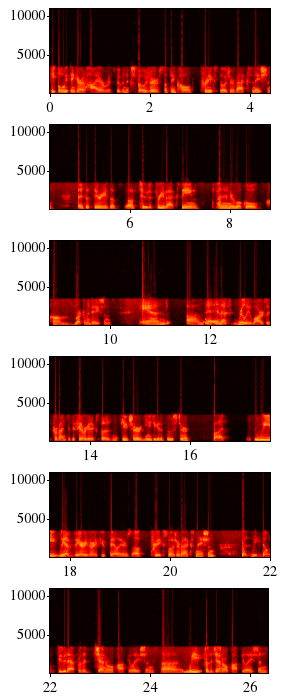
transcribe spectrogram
people we think are at higher risk of an exposure something called pre-exposure vaccination. And it's a series of, of two to three vaccines, depending on your local um, recommendations. And, um, and, and that's really largely preventive. If you ever get exposed in the future, you need to get a booster. But we we have very very few failures of pre-exposure vaccination, but we don't do that for the general population. Uh, we for the general population,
